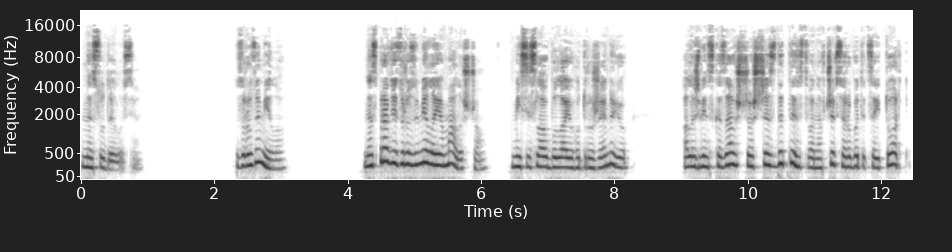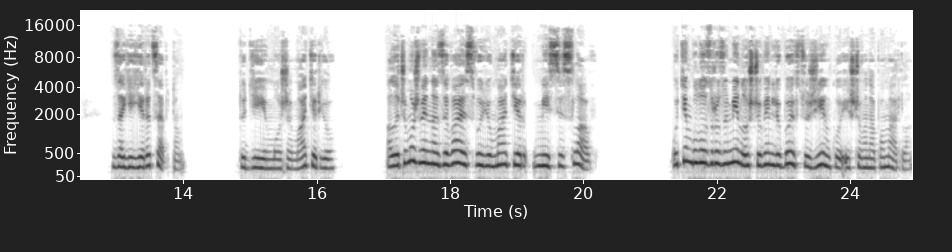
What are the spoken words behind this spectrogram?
не судилося. Зрозуміло. Насправді зрозуміла я мало що. Місіслав була його дружиною, але ж він сказав, що ще з дитинства навчився робити цей торт за її рецептом. Тоді, може, матір'ю. Але чому ж він називає свою матір місіс Лав? Утім, було зрозуміло, що він любив цю жінку і що вона померла.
